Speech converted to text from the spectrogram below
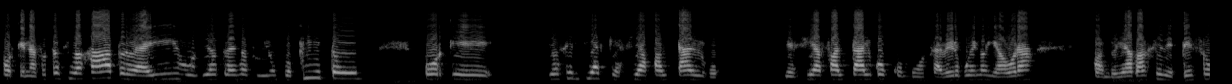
porque en las otras sí bajaba, pero de ahí volví otra vez a subir un poquito, porque yo sentía que hacía falta algo, me hacía falta algo como saber, bueno, y ahora cuando ya baje de peso,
